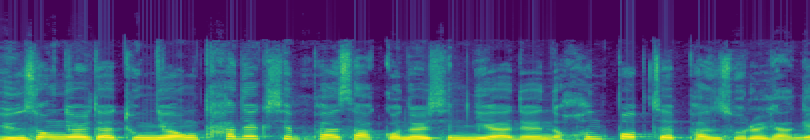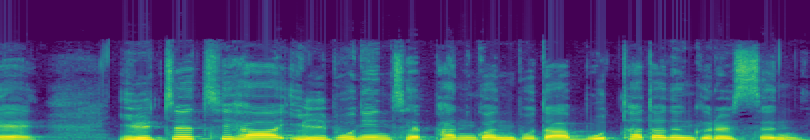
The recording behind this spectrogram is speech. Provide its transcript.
윤석열 대통령 탄핵 심판 사건을 심리하는 헌법재판소를 향해 일제치하 일본인 재판관보다 못하다는 글을 쓴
